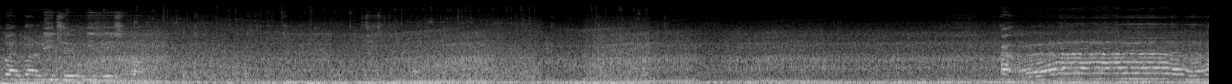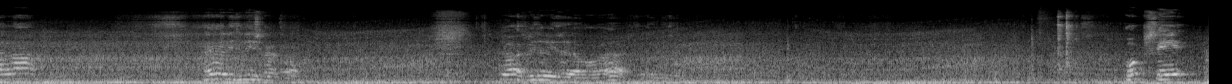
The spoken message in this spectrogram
Super, super, easy, easy, easy. Hej, lite lyssnare. Ja, lite lyssnare. Ja, lite lyssnare. Oopsie.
